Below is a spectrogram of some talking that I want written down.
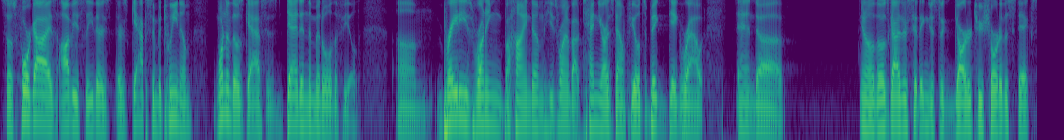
So those four guys, obviously, there's there's gaps in between them. One of those gaps is dead in the middle of the field. Um, Brady's running behind him. He's running about 10 yards downfield. It's a big dig route. And, uh, you know, those guys are sitting just a yard or two short of the sticks.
